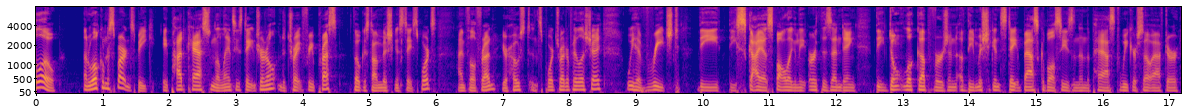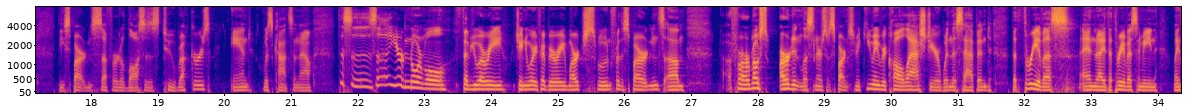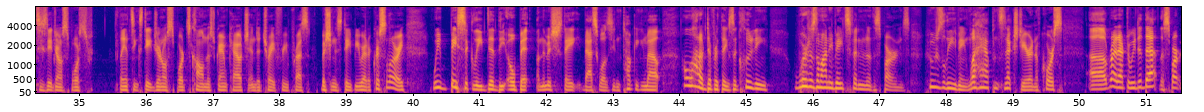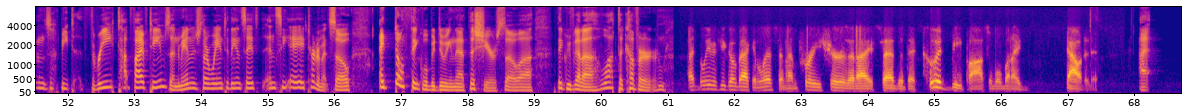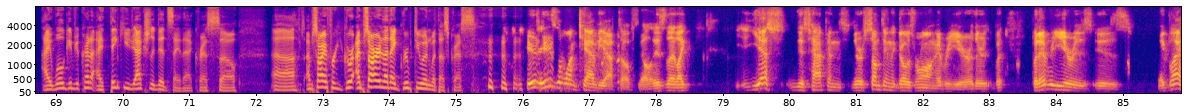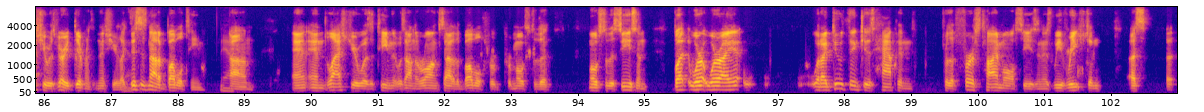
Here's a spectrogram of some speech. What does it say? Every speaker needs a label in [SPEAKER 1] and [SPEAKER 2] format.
[SPEAKER 1] Hello, and welcome to Spartan Speak, a podcast from the Lansing State Journal and Detroit Free Press focused on Michigan State sports. I'm Phil Friend, your host and sports writer for LSJ. We have reached the the sky is falling and the earth is ending, the don't look up version of the Michigan State basketball season in the past week or so after the Spartans suffered losses to Rutgers and Wisconsin. Now, this is uh, your normal February, January, February, March swoon for the Spartans. Um, for our most ardent listeners of Spartan Speak, you may recall last year when this happened, the three of us, and by the three of us, I mean Lansing State Journal Sports, Lansing State Journal sports columnist Graham Couch and Detroit Free Press Michigan State beat writer Chris Solari, we basically did the obit on the Michigan State basketball season, talking about a lot of different things, including where does Emoni Bates fit into the Spartans, who's leaving, what happens next year, and of course, uh, right after we did that, the Spartans beat three top five teams and managed their way into the NCAA tournament. So I don't think we'll be doing that this year. So uh, I think we've got a lot to cover.
[SPEAKER 2] I believe if you go back and listen, I'm pretty sure that I said that that could be possible, but I doubted it.
[SPEAKER 1] I I will give you credit. I think you actually did say that, Chris. So uh, I'm sorry for I'm sorry that I grouped you in with us, Chris.
[SPEAKER 3] here's here's the one caveat though, Phil, is that like yes, this happens. There's something that goes wrong every year. There, but but every year is is like last year was very different than this year. Like yeah. this is not a bubble team. Yeah. Um, and and last year was a team that was on the wrong side of the bubble for for most of the most of the season. But where where I what I do think has happened for the first time all season is we've reached an, a, a,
